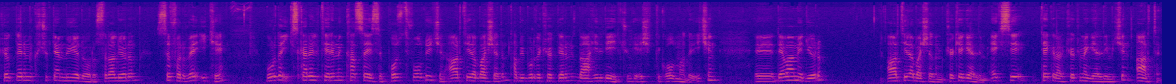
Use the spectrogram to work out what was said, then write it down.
Köklerimi küçükten büyüğe doğru sıralıyorum. 0 ve 2. Burada x kareli terimin katsayısı pozitif olduğu için artı ile başladım. Tabi burada köklerimiz dahil değil. Çünkü eşitlik olmadığı için. Ee, devam ediyorum. Artı ile başladım. Köke geldim. Eksi tekrar köküme geldiğim için artı.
